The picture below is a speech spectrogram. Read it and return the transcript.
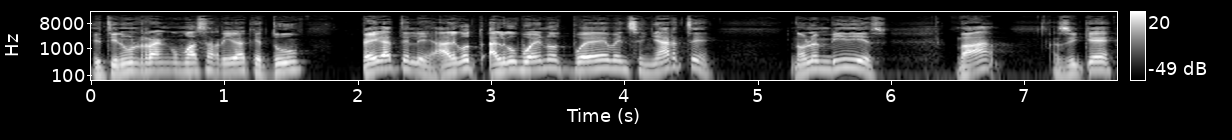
y tiene un rango más arriba que tú, pégatele. Algo, algo bueno puede enseñarte. No lo envidies. ¿Va? Así que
